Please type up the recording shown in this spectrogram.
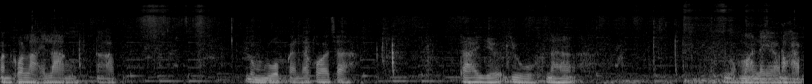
มันก็หลายลังนะครับ รวมๆกันแล้วก็จะได้เยอะอยู่นะฮะลงมาแล้วนะครับ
